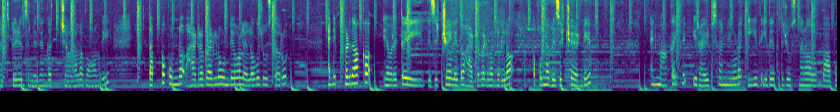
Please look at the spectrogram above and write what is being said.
ఎక్స్పీరియన్స్ నిజంగా చాలా బాగుంది. తప్పకుండా హైదరాబాద్లో ఉండేవాళ్ళు ఎలాగో చూస్తారు. అండ్ ఇప్పటిదాకా ఎవరైతే విజిట్ చేయలేదో హైదరాబాద్ వండర్లో తప్పకుండా విజిట్ చేయండి. అండ్ మాకైతే ఈ రైడ్స్ అన్నీ కూడా ఇది ఇదైతే చూస్తున్నారో బాబు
